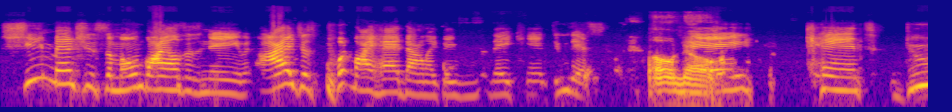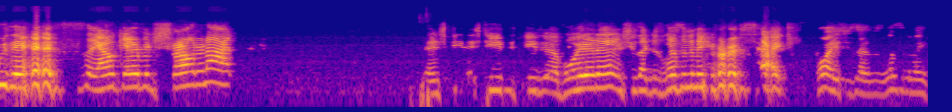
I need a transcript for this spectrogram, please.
She mentioned Simone Biles' name, and I just put my head down like they they can't do this. Oh no. They can't do this. I don't care if it's Charlotte or not. And she she she avoided it, and she's like, just listen to me for a sec. Twice she said, just listen to me.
